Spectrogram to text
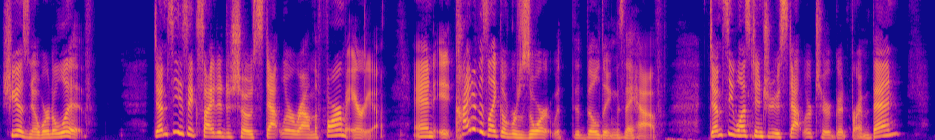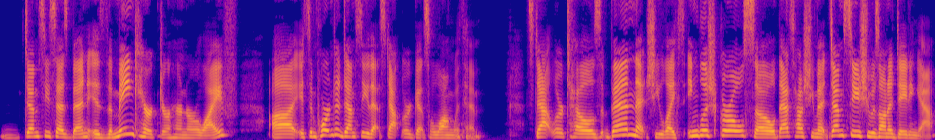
she has nowhere to live. Dempsey is excited to show Statler around the farm area, and it kind of is like a resort with the buildings they have. Dempsey wants to introduce Statler to her good friend Ben. Dempsey says Ben is the main character in her life. Uh, it's important to Dempsey that Statler gets along with him. Statler tells Ben that she likes English girls, so that's how she met Dempsey. She was on a dating app.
